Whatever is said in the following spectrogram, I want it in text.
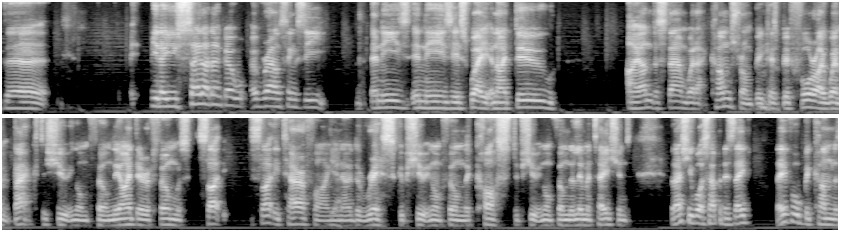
the you know you say that I don't go around things the an easy in the easiest way and I do I understand where that comes from because before I went back to shooting on film the idea of film was slightly slightly terrifying Yeah. you know the risk of shooting on film the cost of shooting on film the limitations. But actually what's happened is they've they've all become the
